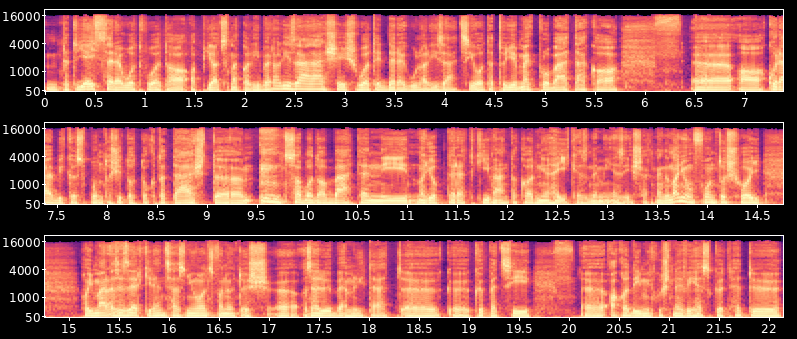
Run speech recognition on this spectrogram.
tehát ugye egyszerre volt, volt a, a piacnak a liberalizálás, és volt egy deregularizáció, tehát hogy megpróbálták a, a korábbi központosított oktatást szabadabbá tenni, nagyobb teret kívántak adni a helyi kezdeményezéseknek. De nagyon fontos, hogy hogy már az 1985-ös az előbb említett köpeci akadémikus nevéhez köthető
